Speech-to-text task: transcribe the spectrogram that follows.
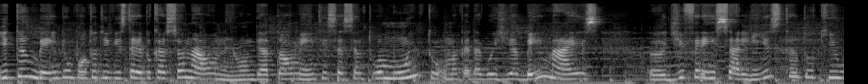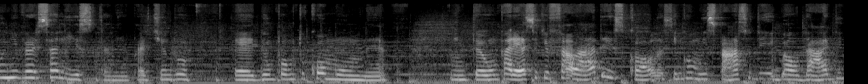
E também de um ponto de vista educacional, né, onde atualmente se acentua muito uma pedagogia bem mais uh, diferencialista do que universalista, né, partindo é, de um ponto comum, né. Então parece que falar da escola, assim como um espaço de igualdade,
